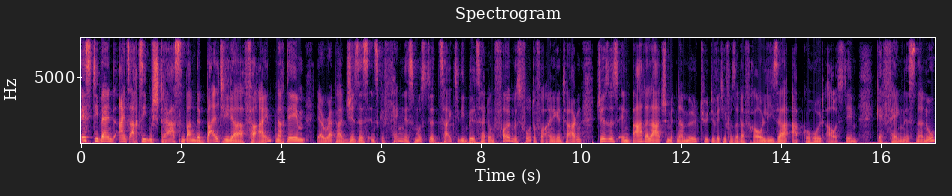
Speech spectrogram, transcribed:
Ist die Band 187 Straßenbande bald wieder vereint? Nachdem der Rapper Jizzes ins Gefängnis musste, zeigte die Bildzeitung folgendes Foto vor einigen Tagen. Jizzes in Badelatschen mit einer Mülltüte wird hier von seiner Frau Lisa abgeholt aus dem Gefängnis. Nanu,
